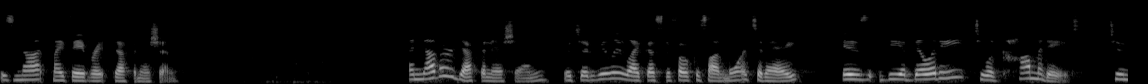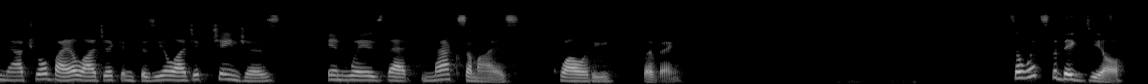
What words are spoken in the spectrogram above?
This is not my favorite definition. Another definition, which I'd really like us to focus on more today, is the ability to accommodate to natural biologic and physiologic changes in ways that maximize quality living. So, what's the big deal?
